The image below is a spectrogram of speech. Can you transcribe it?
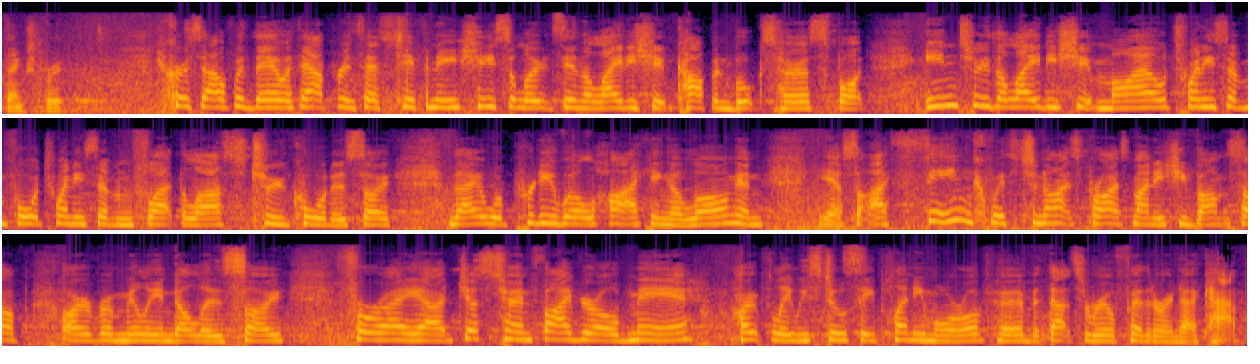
Thanks, Brett. Chris Alford there with our Princess Tiffany. She salutes in the Ladyship Cup and books her spot into the Ladyship Mile, 27-4, 27 flat the last two quarters. So they were pretty well hiking along. And yes, I think with tonight's prize money, she bumps up over a million dollars. So for a uh, just turned five-year-old mare, hopefully we still see plenty more of her, but that's a real feather in her cap.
